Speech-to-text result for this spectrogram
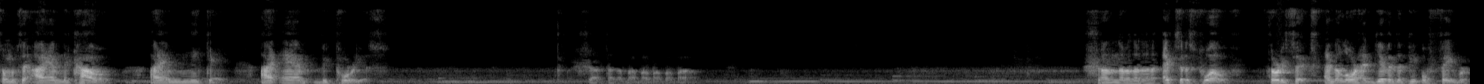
Someone say, I am Nikao. I am Nike. I am victorious. Shut up. Exodus 12, 36. And the Lord had given the people favor.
